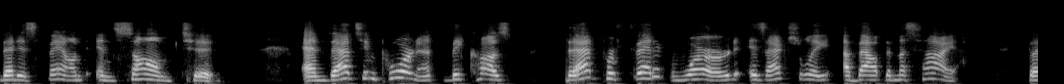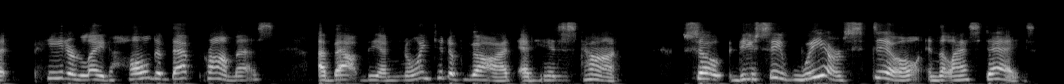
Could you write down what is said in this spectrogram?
that is found in Psalm 2. And that's important because that prophetic word is actually about the Messiah. But Peter laid hold of that promise about the anointed of God at his time. So, do you see, we are still in the last days.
